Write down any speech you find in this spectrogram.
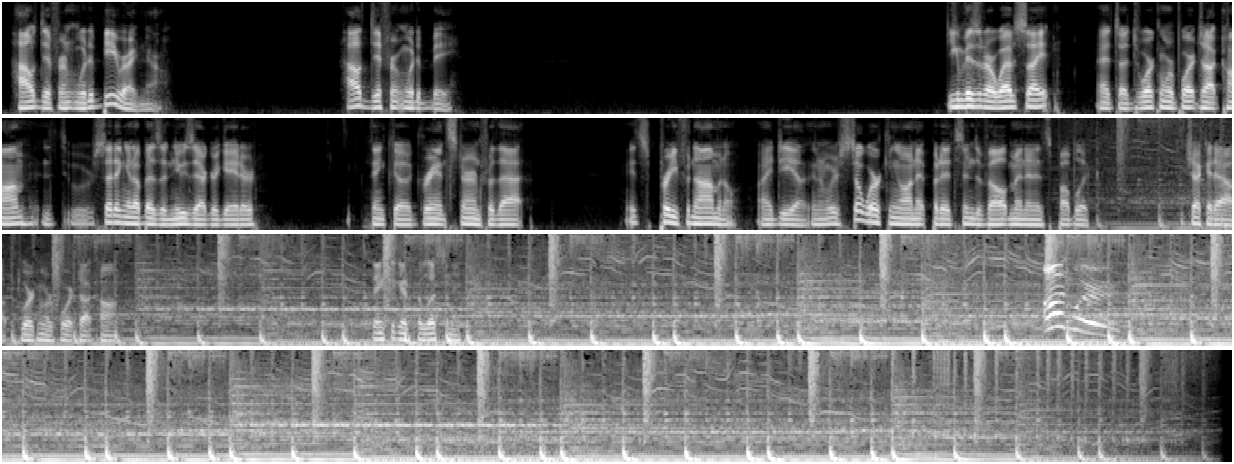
how different would it be right now? How different would it be? You can visit our website at uh, dworkinreport.com. We're setting it up as a news aggregator. Thank uh, Grant Stern for that. It's a pretty phenomenal idea, and we're still working on it, but it's in development and it's public. Check it out, dworkinreport.com. Thanks again for listening. onward!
